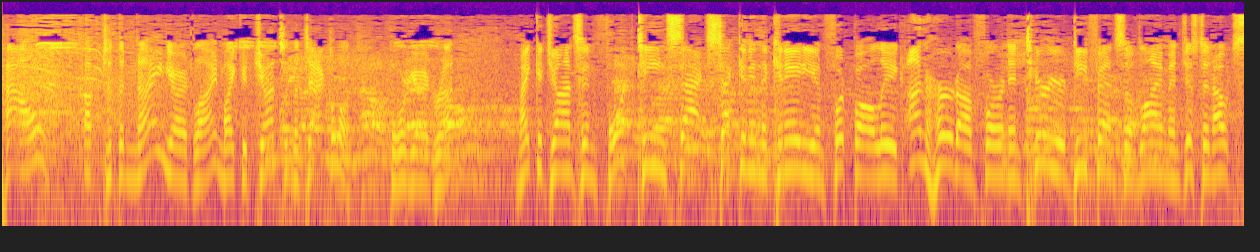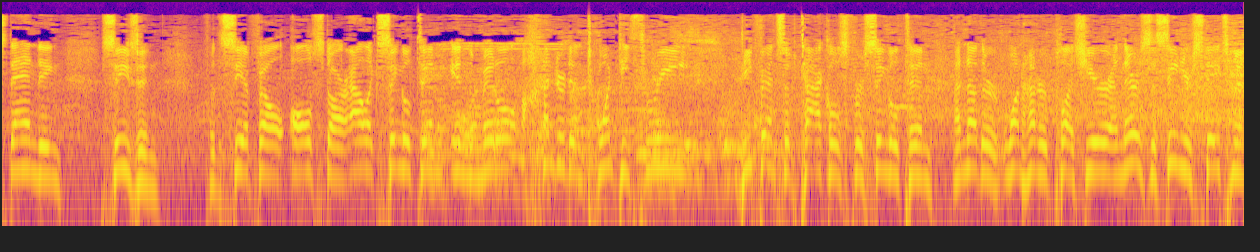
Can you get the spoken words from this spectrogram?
Powell up to the nine-yard line. Micah Johnson the tackle, a four-yard run. Micah Johnson, 14 sacks, second in the Canadian Football League. Unheard of for an interior defensive lineman. Just an outstanding season for the CFL All-Star. Alex Singleton in the middle, 123 defensive tackles for Singleton, another 100-plus year. And there's the senior statesman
